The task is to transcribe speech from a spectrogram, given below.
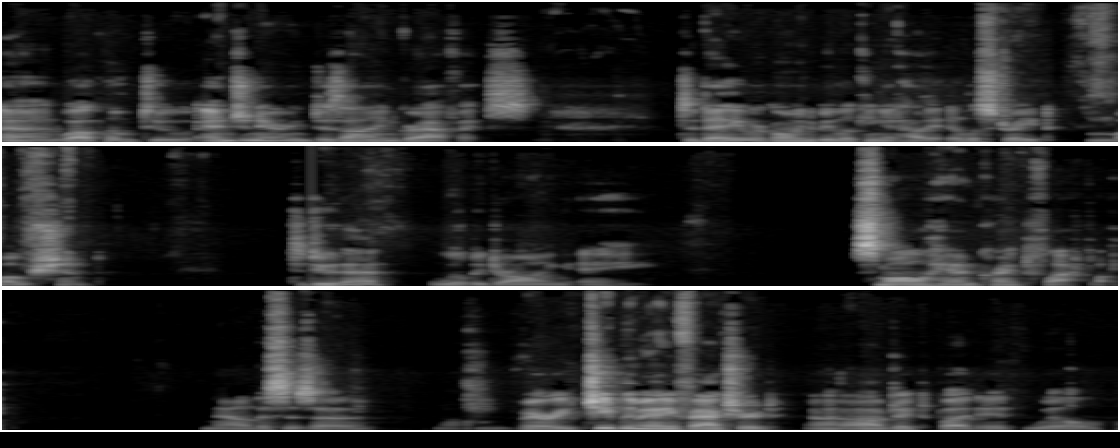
and welcome to Engineering Design Graphics. Today we're going to be looking at how to illustrate motion. To do that, we'll be drawing a small hand-cranked flashlight. Now this is a um, very cheaply manufactured uh, object, but it will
